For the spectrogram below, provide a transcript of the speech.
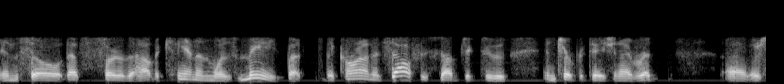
And so that's sort of how the canon was made. But the Quran itself is subject to interpretation. I've read uh, there's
